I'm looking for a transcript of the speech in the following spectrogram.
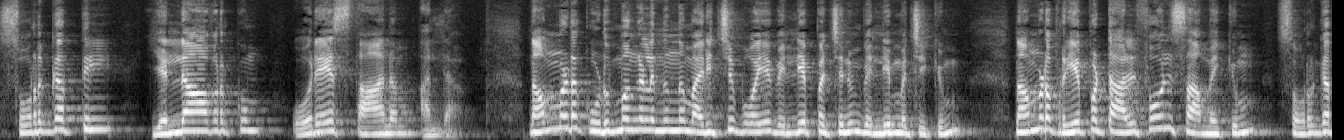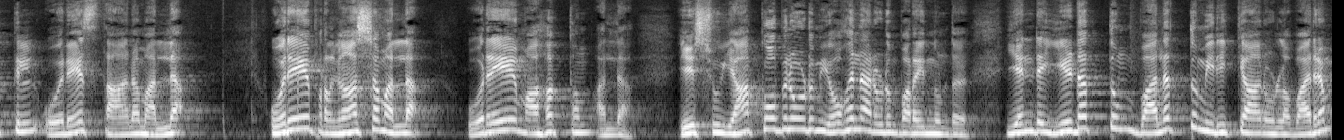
സ്വർഗത്തിൽ എല്ലാവർക്കും ഒരേ സ്ഥാനം അല്ല. നമ്മുടെ കുടുംബങ്ങളിൽ നിന്ന് മരിച്ചുപോയ വല്യപ്പച്ചനും വല്യമ്മച്ചിക്കും നമ്മുടെ പ്രിയപ്പെട്ട അൽഫോൻസാമയ്ക്കും സ്വർഗത്തിൽ ഒരേ സ്ഥാനമല്ല. ഒരേ പ്രകാശമല്ല. ഒരേ മഹത്വം അല്ല. യേശു യാക്കോബിനോടും യോഹനാനോടും പറയുന്നുണ്ട് എന്റെ ഇടത്തും വലത്തും ഇരിക്കാനുള്ള വരം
